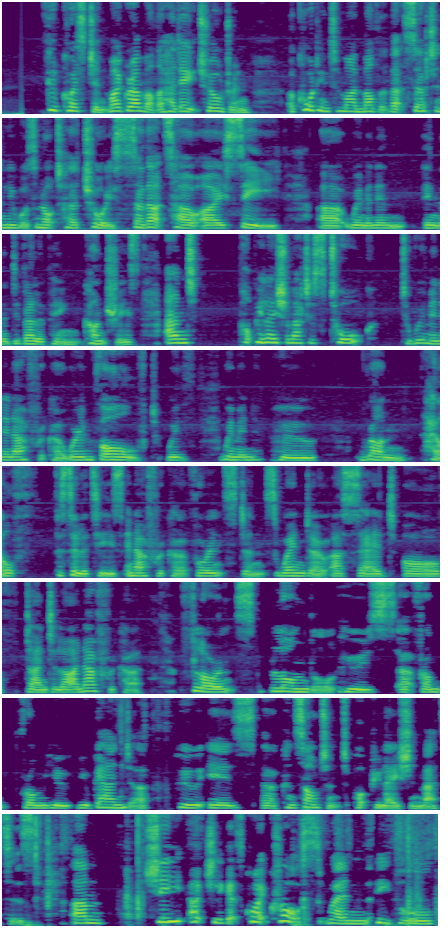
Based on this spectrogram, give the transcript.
Good question. My grandmother had eight children according to my mother, that certainly was not her choice. So that's how I see uh, women in, in the developing countries. And Population Matters talk to women in Africa. We're involved with women who run health facilities in Africa. For instance, Wendo Aszed of Dandelion Africa, Florence Blondel, who's uh, from from U- Uganda, who is a consultant to Population Matters. Um, she actually gets quite cross when people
